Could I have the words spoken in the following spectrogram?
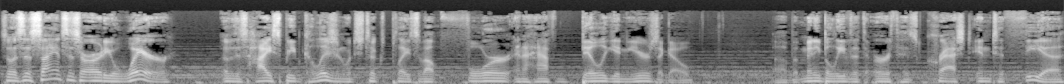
So it says scientists are already aware of this high speed collision, which took place about four and a half billion years ago. Uh, but many believe that the Earth has crashed into Theia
